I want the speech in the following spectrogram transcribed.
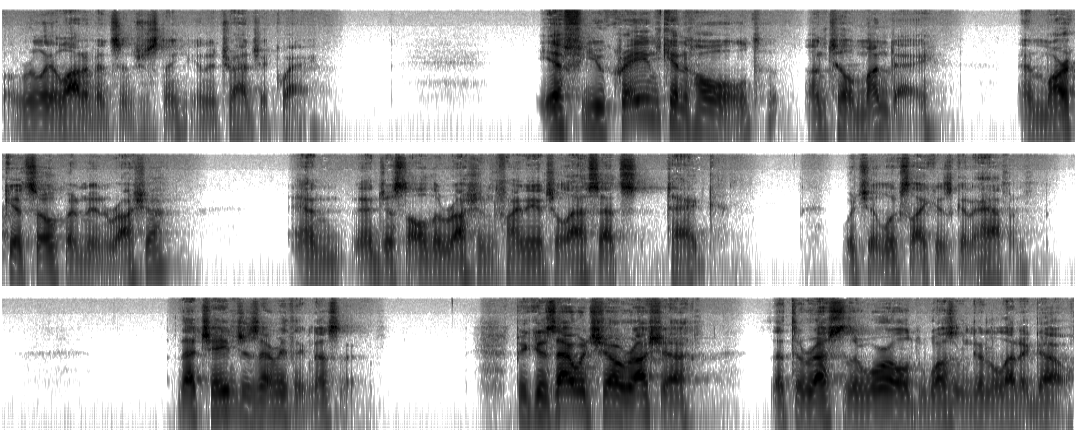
Really, a lot of it's interesting in a tragic way. If Ukraine can hold until Monday and markets open in Russia, and, and just all the Russian financial assets tank, which it looks like is going to happen, that changes everything, doesn't it? Because that would show Russia that the rest of the world wasn't going to let it go.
